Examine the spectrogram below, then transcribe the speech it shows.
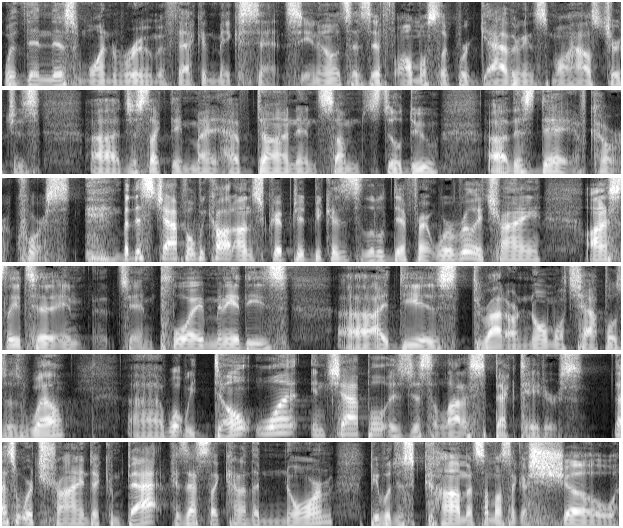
within this one room, if that can make sense. You know, it's as if almost like we're gathering small house churches, uh, just like they might have done and some still do uh, this day, of course. but this chapel, we call it unscripted because it's a little different. We're really trying, honestly, to, to employ many of these uh, ideas throughout our normal chapels as well. Uh, what we don't want in chapel is just a lot of spectators. That's what we're trying to combat because that's like kind of the norm. People just come. It's almost like a show.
